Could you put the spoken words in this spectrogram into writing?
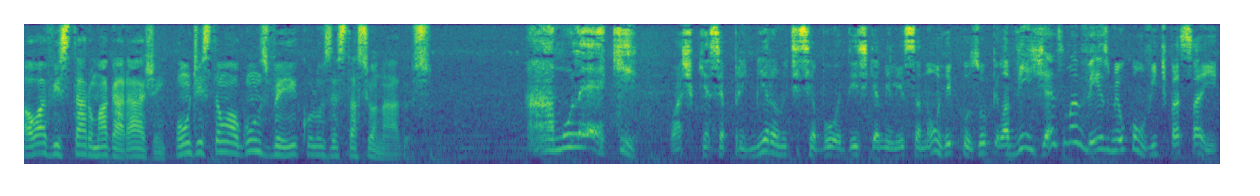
ao avistar uma garagem onde estão alguns veículos estacionados. Ah, moleque! Eu acho que essa é a primeira notícia boa desde que a Melissa não recusou pela vigésima vez meu convite para sair.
